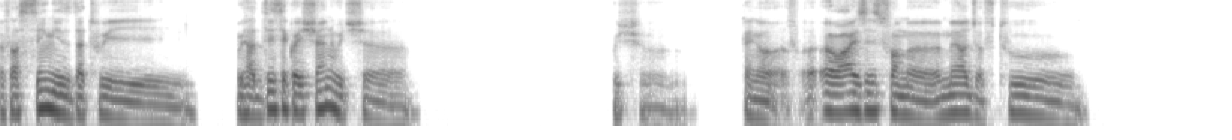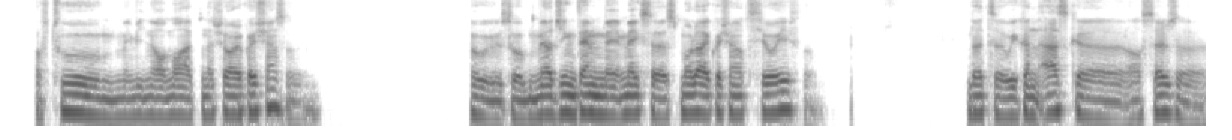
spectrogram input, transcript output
The first thing is that we we had this equation which uh, which uh, kind of arises from a merge of two of two maybe normal natural equations. So so, so merging them makes a smaller equational theory. But uh, we can ask uh, ourselves uh,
